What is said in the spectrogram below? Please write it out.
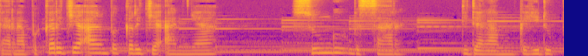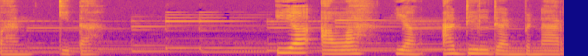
Karena pekerjaan-pekerjaannya sungguh besar di dalam kehidupan kita. Ia Allah yang adil dan benar,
